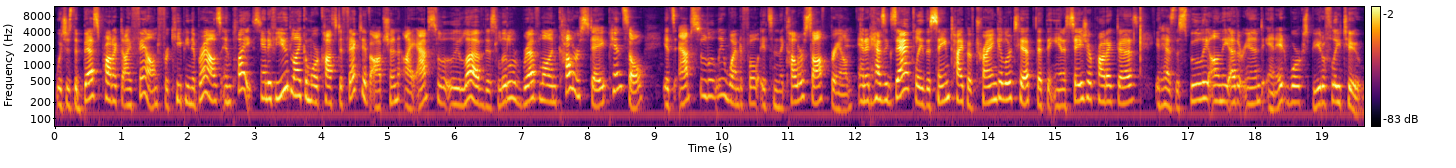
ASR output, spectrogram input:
which is the best product I found for keeping the brows in place. And if you'd like a more cost-effective option, I absolutely love this little Revlon Color Stay pencil. It's absolutely wonderful. It's in the color soft brown and it has exactly the same type of triangular tip that the Anastasia product does. It has the spoolie on the other end and it works beautifully too.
